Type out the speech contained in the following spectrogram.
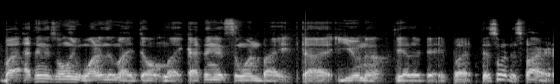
But I think there's only one of them I don't like. I think it's the one by uh, Yuna the other day. But this one is fire.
